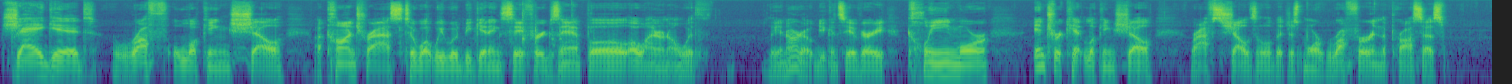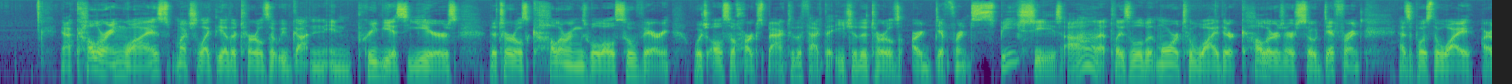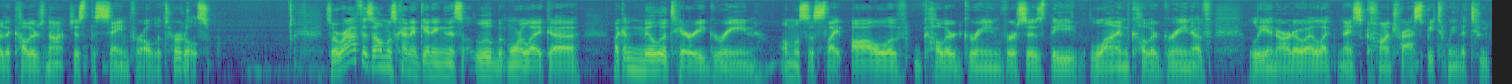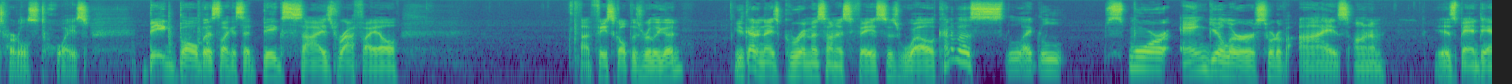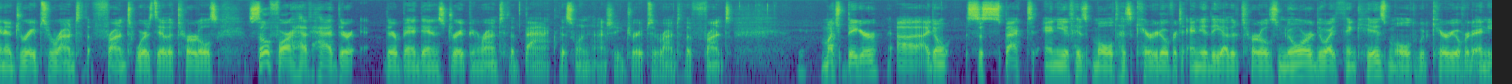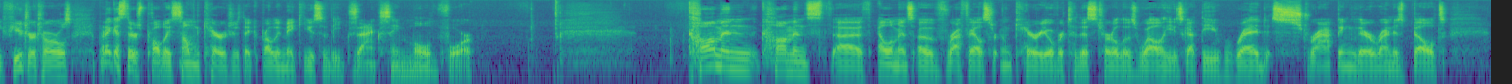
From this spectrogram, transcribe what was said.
jagged, rough looking shell. A contrast to what we would be getting, say, for example, oh, I don't know, with Leonardo. You can see a very clean, more intricate looking shell. Raph's shell is a little bit just more rougher in the process. Now, coloring wise, much like the other turtles that we've gotten in previous years, the turtles' colorings will also vary, which also harks back to the fact that each of the turtles are different species. Ah, that plays a little bit more to why their colors are so different, as opposed to why are the colors not just the same for all the turtles. So Raph is almost kind of getting this a little bit more like a like a military green, almost a slight olive colored green versus the lime colored green of Leonardo. I like nice contrast between the two turtles toys. Big bulbous, like I said, big sized Raphael. Uh, face sculpt is really good. He's got a nice grimace on his face as well. Kind of a like more angular sort of eyes on him. His bandana drapes around to the front, whereas the other turtles so far have had their their bandanas draping around to the back. This one actually drapes around to the front. Much bigger. Uh, I don't suspect any of his mold has carried over to any of the other turtles, nor do I think his mold would carry over to any future turtles, but I guess there's probably some characters they could probably make use of the exact same mold for common common uh, elements of Raphael certainly carry over to this turtle as well. He's got the red strapping there around his belt.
